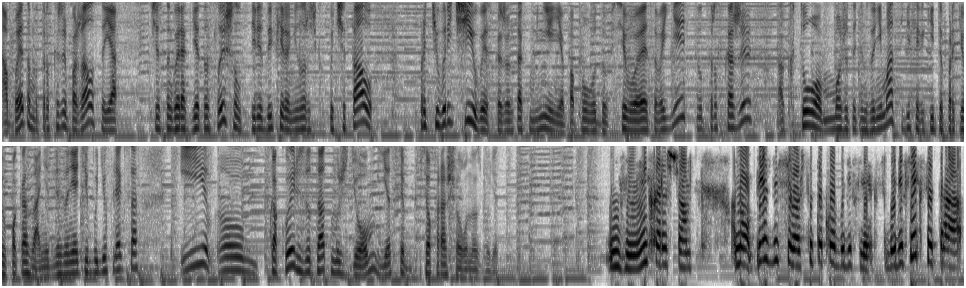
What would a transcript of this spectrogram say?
об этом. Вот расскажи, пожалуйста, я, честно говоря, где-то слышал, перед эфиром немножечко почитал, противоречивые, скажем так, мнения по поводу всего этого есть. Вот расскажи, а кто может этим заниматься, есть ли какие-то противопоказания для занятий бодифлекса, и э, какой результат мы ждем, если все хорошо у нас будет. Угу, хорошо. Но прежде всего, что такое бодифлекс? Бодифлекс – это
